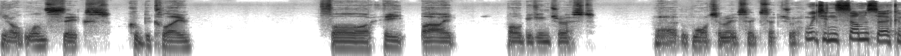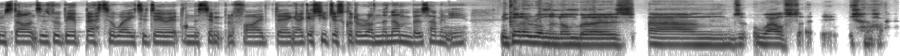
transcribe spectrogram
you know one six could be claimed for heat by mortgage interest, uh, water rates, etc. Which in some circumstances would be a better way to do it than the simplified thing. I guess you've just got to run the numbers, haven't you? You've got to run the numbers, and whilst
